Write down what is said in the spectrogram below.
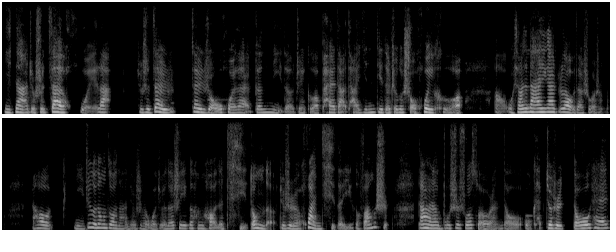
一下，就是再回来，就是再。再揉回来，跟你的这个拍打他阴蒂的这个手汇合啊，我相信大家应该知道我在说什么。然后你这个动作呢，就是我觉得是一个很好的启动的，就是唤起的一个方式。当然了，不是说所有人都 OK，就是都 OK。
